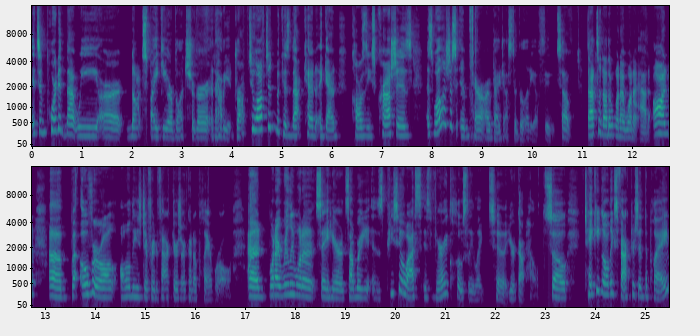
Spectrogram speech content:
it's important that we are not spiking our blood sugar and having it drop too often because that can, again, cause these crashes as well as just impair our digestibility of food. So, that's another one I want to add on. Um, but overall, all these different factors are going to play a role. And what I really want to say here in summary is PCOS is very closely linked to your gut health. So, taking all these factors into play,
